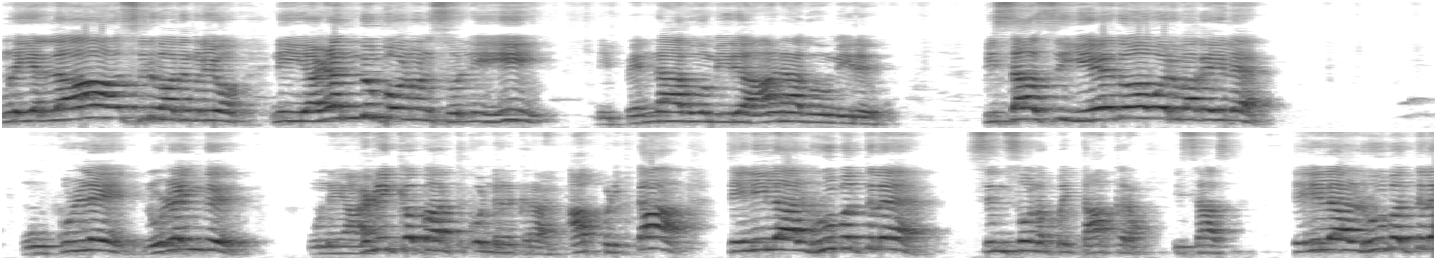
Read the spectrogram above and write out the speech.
உன்னுடைய எல்லா ஆசீர்வாதங்களையும் நீ இழந்து போகணும்னு சொல்லி நீ பெண்ணாகவும் இரு ஆணாகவும் இரு. பிசாசு ஏதோ ஒரு வகையில உனக்குள்ளே நுழைந்து உன்னை அழிக்க பார்த்து கொண்டிருக்கிறான் அப்படித்தான் தெளிலால் ரூபத்துல சிம்சோனை போய் தாக்குறான் பிசாஸ் தெளிலால் ரூபத்துல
